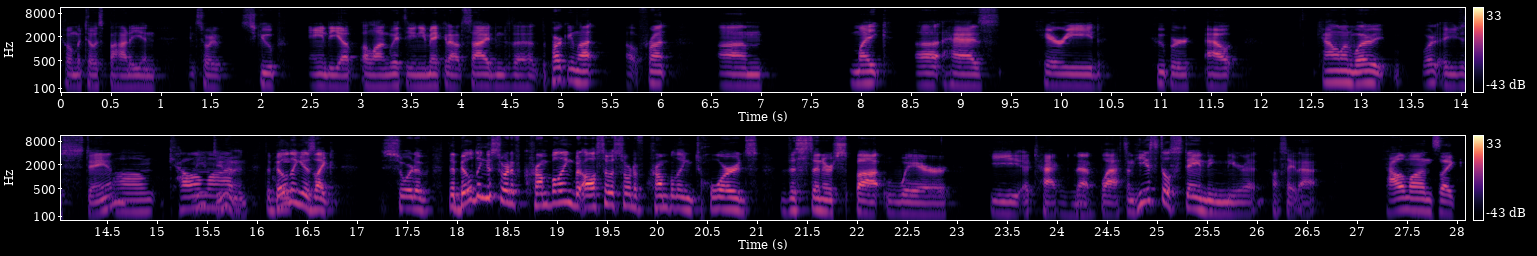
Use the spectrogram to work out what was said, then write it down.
comatose body and and sort of scoop Andy up along with you, and you make it outside into the the parking lot out front. Um, Mike uh, has carried Cooper out. Calumon, what are you, what are you just staying? um what Calumon are you doing? The building is like sort of the building is sort of crumbling, but also sort of crumbling towards the center spot where he attacked Mhm. that blast, and he is still standing near it. I'll say that. Calumon's like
